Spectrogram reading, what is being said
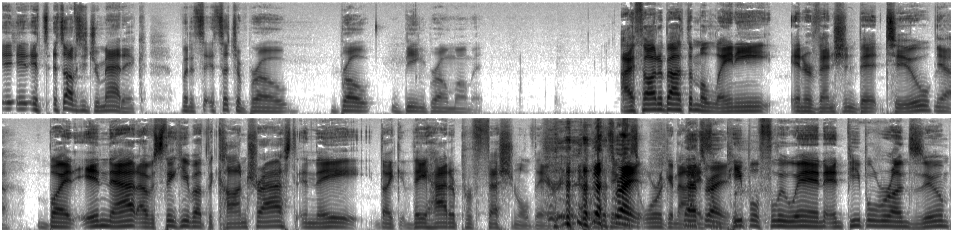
it, it's it's obviously dramatic but it's it's such a bro bro being bro moment. I thought about the Mulaney intervention bit too. yeah But in that, I was thinking about the contrast, and they like they had a professional there. and everything right. Was organized. That's and right. people flew in, and people were on Zoom,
